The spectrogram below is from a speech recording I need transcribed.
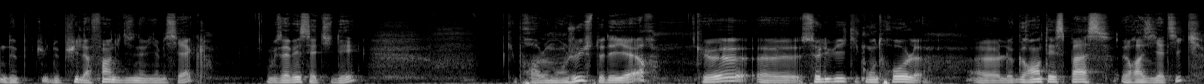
depuis, la fin du 19e siècle. Vous avez cette idée, qui est probablement juste d'ailleurs, que euh, celui qui contrôle euh, le grand espace eurasiatique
